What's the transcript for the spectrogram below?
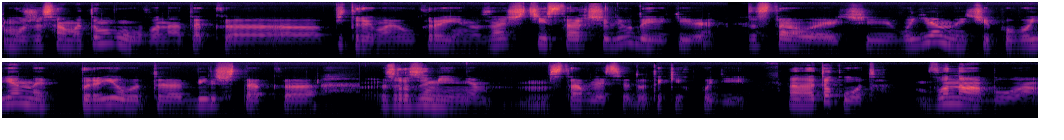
Може, саме тому вона так е, підтримує Україну. Знаєш, ті старші люди, які застали чи воєнний, чи повоєнний період, е, більш так е, з розумінням ставляться до таких подій. Так от. Вона була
